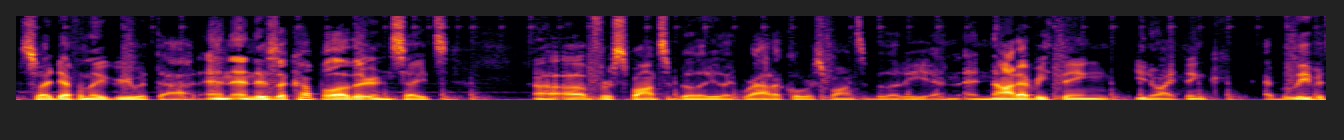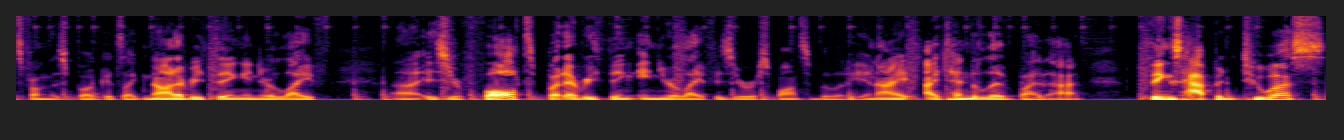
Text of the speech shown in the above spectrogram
So I definitely agree with that. And, and there's a couple other insights uh, of responsibility, like radical responsibility, and and not everything. You know, I think I believe it's from this book. It's like not everything in your life uh, is your fault, but everything in your life is your responsibility. And I I tend to live by that. Things happen to us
